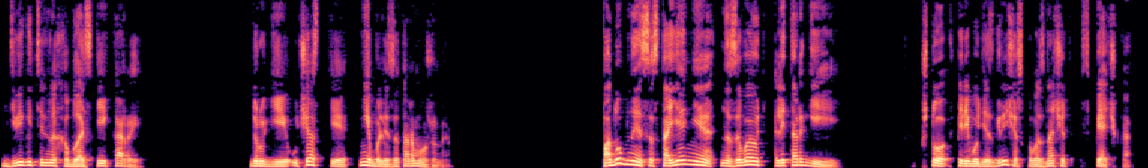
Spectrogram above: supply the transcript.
двигательных областей коры. Другие участки не были заторможены. Подобные состояния называют летаргией, что в переводе с греческого значит «спячка».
